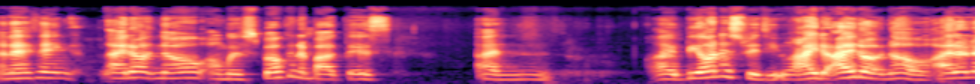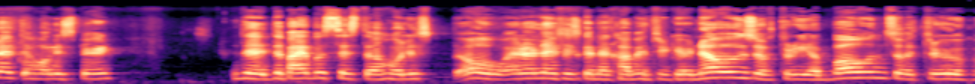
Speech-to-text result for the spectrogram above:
And I think I don't know, and we've spoken about this, and I'll be honest with you, I, I don't know. I don't know if the Holy Spirit the, the Bible says the Holy Spirit, oh, I don't know if it's gonna come in through your nose or through your bones or through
